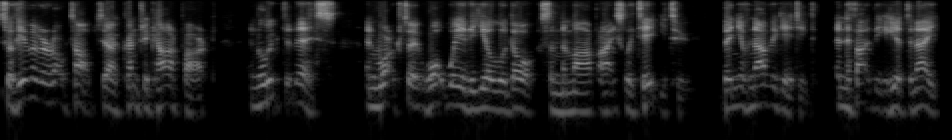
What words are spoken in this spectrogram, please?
So if you've ever rocked up to a country car park and looked at this and worked out what way the yellow dots on the map actually take you to, then you've navigated. And the fact that you're here tonight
